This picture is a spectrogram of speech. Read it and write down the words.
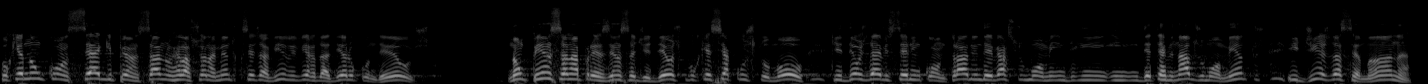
porque não consegue pensar no relacionamento que seja vivo e verdadeiro com Deus. Não pensa na presença de Deus porque se acostumou que Deus deve ser encontrado em, diversos momentos, em, em determinados momentos e dias da semana.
